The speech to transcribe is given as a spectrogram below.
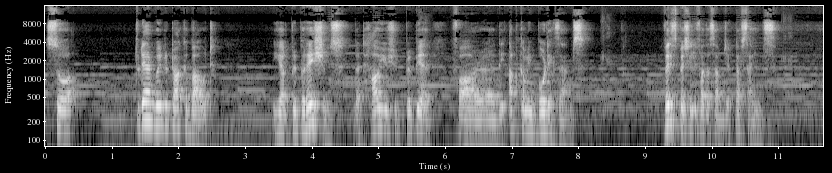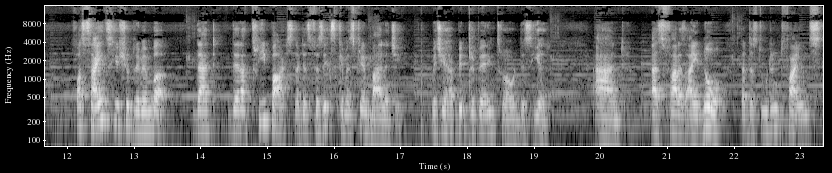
So today I'm going to talk about your preparations that how you should prepare for uh, the upcoming board exams very specially for the subject of science. For science, you should remember that there are three parts that is physics, chemistry, and biology, which you have been preparing throughout this year. And as far as I know, that the student finds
